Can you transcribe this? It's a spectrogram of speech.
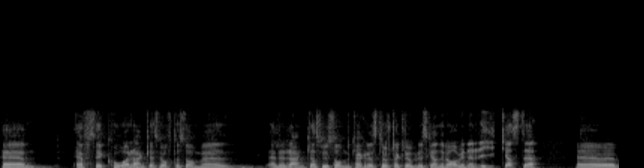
Eh, FCK rankas ju ofta som, eh, eller rankas ju som kanske den största klubben i Skandinavien, den rikaste. Eh,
